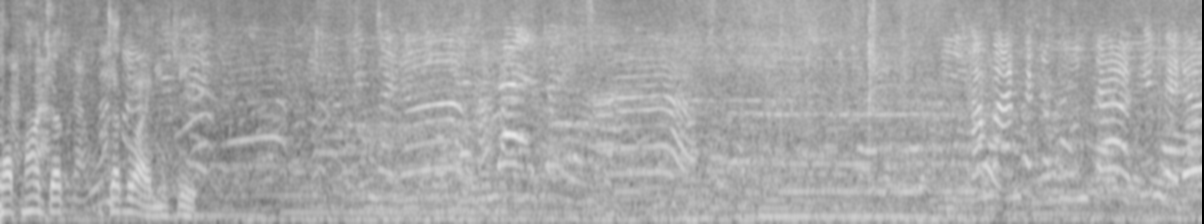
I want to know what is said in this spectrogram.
งบเฮาจักจักไหวเมื่อกี้น้ำหวานเพชรบูรณ์จ้าซิมได้เด้อ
